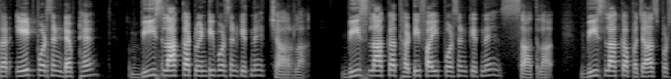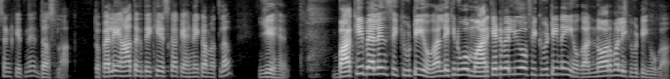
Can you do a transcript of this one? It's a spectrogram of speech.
सर, एट परसेंट डेप्ट है, बीस लाख का ट्वेंटी परसेंट कितने? चार लाख। बीस लाख का थर्टी फाइव परसेंट कितने? सात लाख। बीस लाख का पचास परसेंट कितने? दस लाख। तो पहले यहाँ तक देखिए इसका कहने का मतलब ये है। बाकी बैलेंस इक्विटी होगा, लेकिन वो मार्केट वैल्यू ऑफ़ इक्विटी नहीं होगा, नॉर्मल इक्विटी होगा।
